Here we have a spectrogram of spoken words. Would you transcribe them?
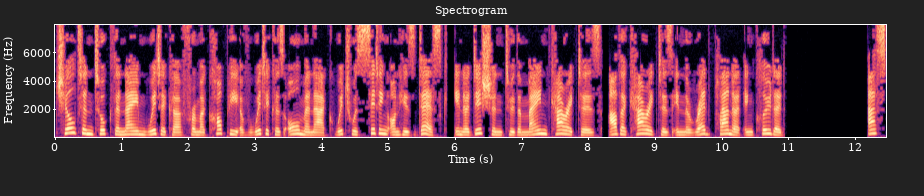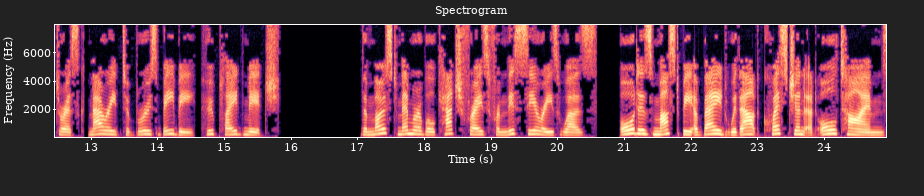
Chilton took the name Whitaker from a copy of Whitaker's Almanack which was sitting on his desk. In addition to the main characters, other characters in the Red Planet included Asterisk married to Bruce Beeby, who played Mitch. The most memorable catchphrase from this series was, "Orders must be obeyed without question at all times."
